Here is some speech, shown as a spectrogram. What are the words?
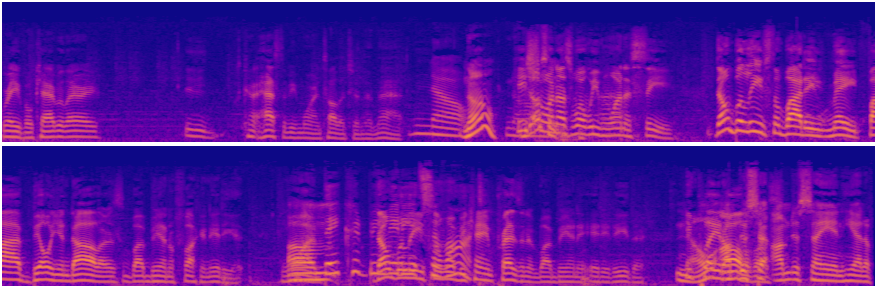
grade vocabulary. He has to be more intelligent than that. No. no, He's showing us what we want to see. Don't believe somebody made five billion dollars by being a fucking idiot. Um, They could be Don't an idiot believe someone savant. became president by being an idiot either. No, he played I'm all just of sa- us. I'm just saying he had a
